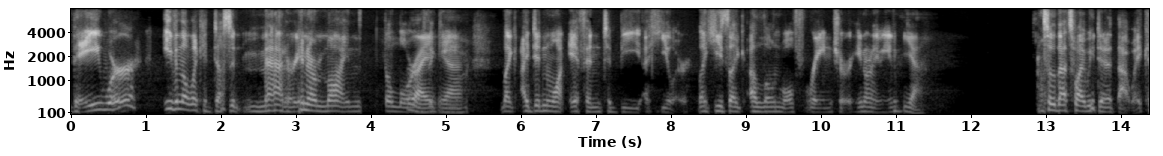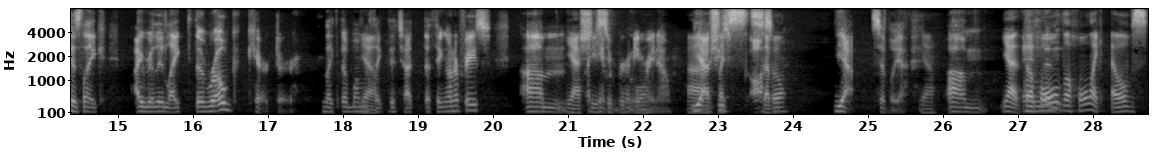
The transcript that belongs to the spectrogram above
they were even though like it doesn't matter in our minds the lore of the game yeah. like i didn't want Ifan to be a healer like he's like a lone wolf ranger you know what i mean Yeah. so that's why we did it that way because like i really liked the rogue character like the one Yeah. with like the tat the thing on her face um Yeah, she's super her cool. name right now Uh, yeah it's like she's awesome Sybil. yeah Sybil, yeah Yeah. um Yeah, the whole then- the whole like elves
